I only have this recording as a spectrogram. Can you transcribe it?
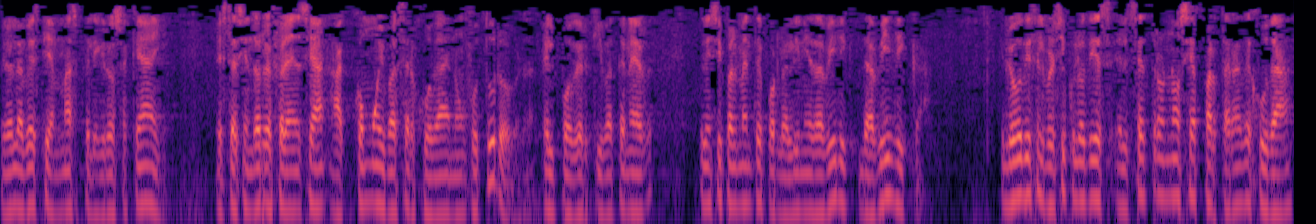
Era la bestia más peligrosa que hay. Está haciendo referencia a cómo iba a ser Judá en un futuro, ¿verdad? El poder que iba a tener, principalmente por la línea davídica. Y luego dice el versículo 10, el cetro no se apartará de Judá,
